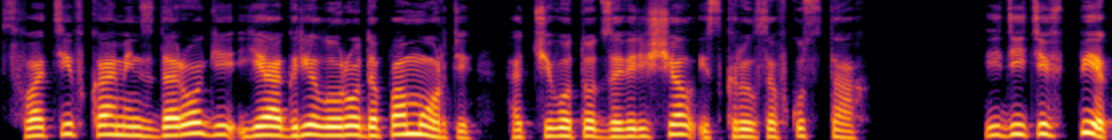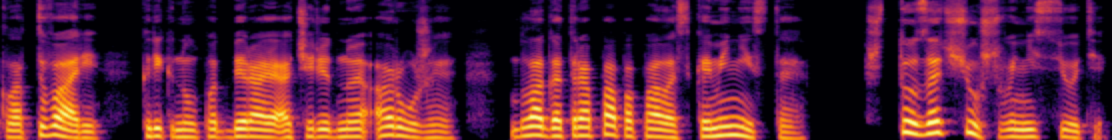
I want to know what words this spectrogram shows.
Схватив камень с дороги, я огрел урода по морде, отчего тот заверещал и скрылся в кустах. «Идите в пекло, твари!» — крикнул, подбирая очередное оружие. Благо тропа попалась каменистая. «Что за чушь вы несете?»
